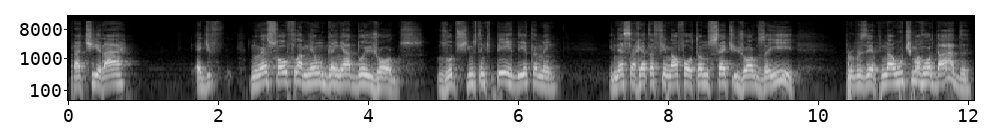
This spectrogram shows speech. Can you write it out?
para tirar. É dif... Não é só o Flamengo ganhar dois jogos, os outros times têm que perder também. E nessa reta final, faltando sete jogos aí, por exemplo, na última rodada,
